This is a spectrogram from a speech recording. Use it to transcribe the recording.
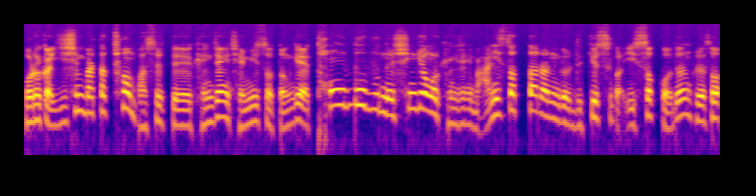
뭐랄까 이 신발 딱 처음 봤을 때 굉장히 재미있었던 게 텅 부분을 신경을 굉장히 많이 썼다라는 걸 느낄 수가 있었거든. 그래서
